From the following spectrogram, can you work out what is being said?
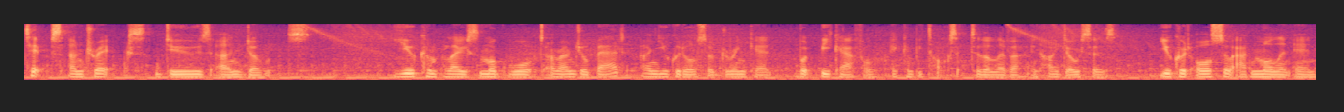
Tips and tricks, do's and don'ts. You can place mugwort around your bed and you could also drink it, but be careful, it can be toxic to the liver in high doses. You could also add mullein in.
